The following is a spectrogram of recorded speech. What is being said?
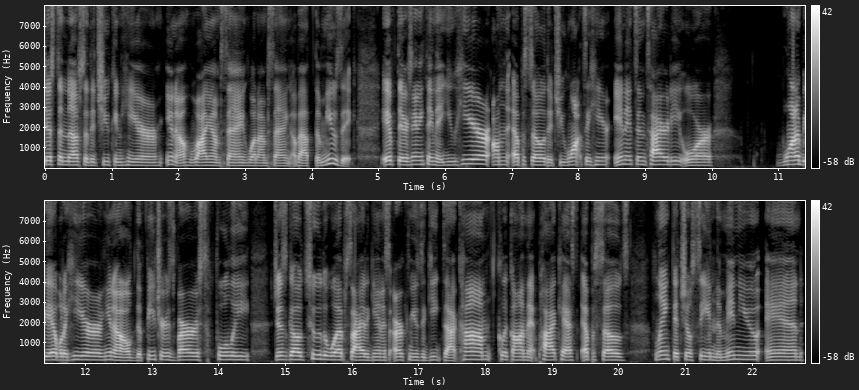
just enough so that you can hear, you know, why I'm saying what I'm saying about the music. If there's anything that you hear on the episode that you want to hear in its entirety or want to be able to hear, you know, the features verse fully, just go to the website. Again, it's irkmusicgeek.com. Click on that podcast episodes link that you'll see in the menu, and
